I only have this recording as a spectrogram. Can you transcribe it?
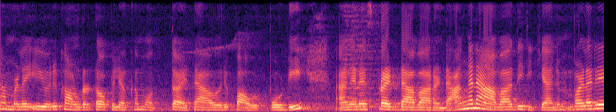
നമ്മൾ ഈ ഒരു കൗണ്ടർ ടോപ്പിലൊക്കെ മൊത്തമായിട്ട് ആ ഒരു പൊടി അങ്ങനെ സ്പ്രെഡ് ആവാറുണ്ട്. അങ്ങനെ ആവാതിരിക്കാനും വളരെ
